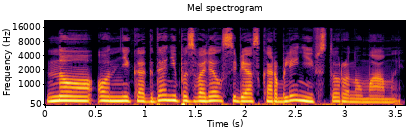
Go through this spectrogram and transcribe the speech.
но он никогда не позволял себе оскорблений в сторону мамы.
